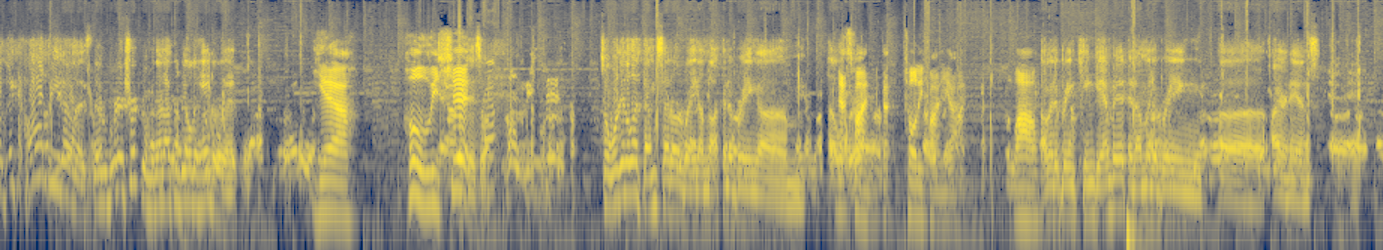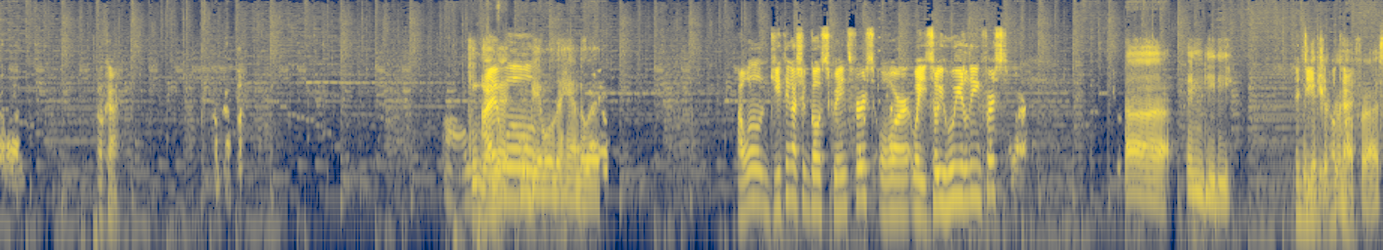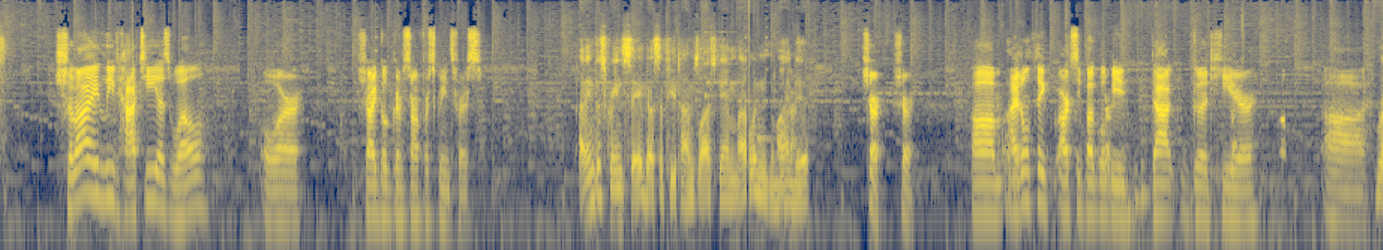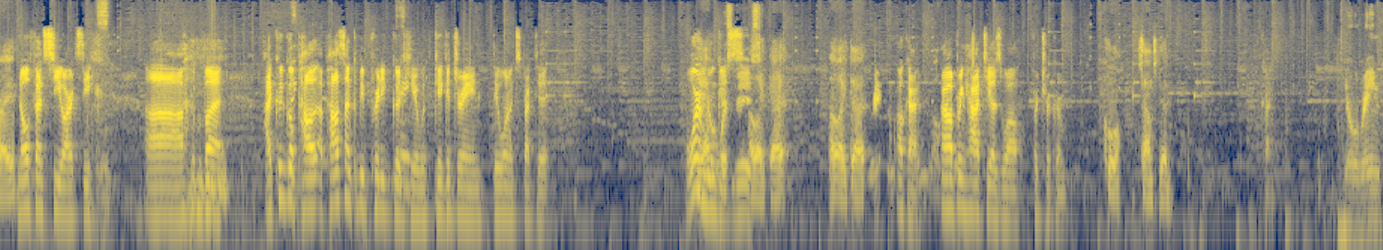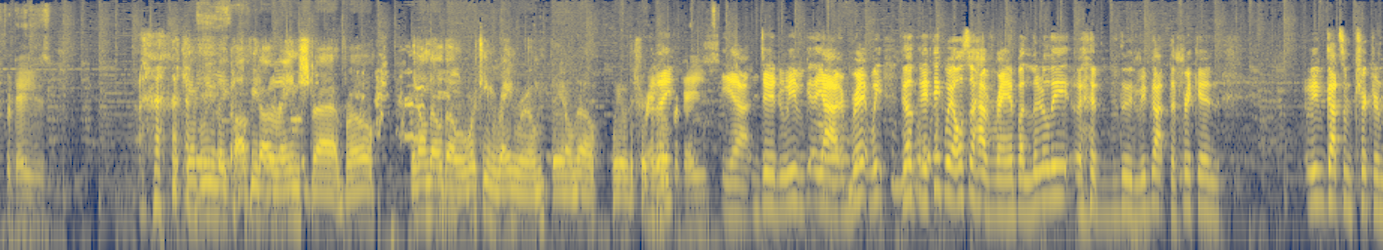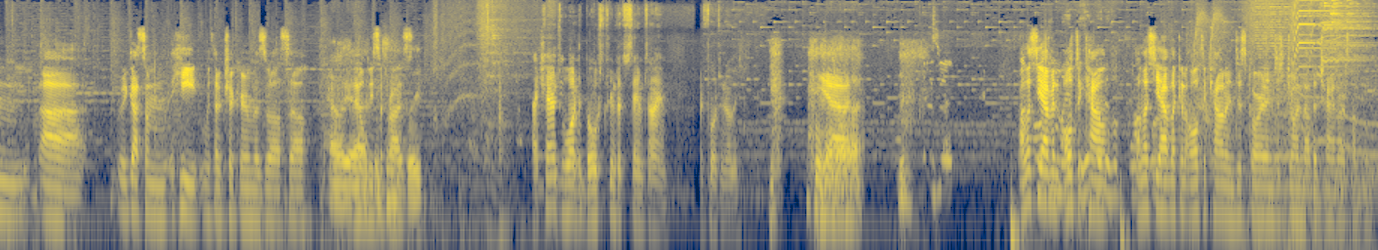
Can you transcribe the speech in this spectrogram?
Oh, they copied us. Then we're gonna trick them, and they're not gonna be able to handle it. Yeah. Holy shit. Okay, so so we're gonna let them set our rain. I'm not gonna bring um. That's Pelipper. fine. That, totally fine. Yeah. Wow. I'm gonna bring Kingambit, and I'm gonna bring uh Iron Hands. Okay. King I Gambit will- will be able to handle it. I will. Do you think I should go screens first, or wait? So who are you leading first? Uh, Indeedee. To get trick room Okay. up for us. Should I lead Hatty as well, or should I go Grimstorm for screens first? I think the screen saved us a few times last game. I wouldn't mind Okay. it. Sure, sure. Um, I don't think Artsy Bug will be that good here. Uh, Right? no offense to you, Artsy. Uh, but I could go Pal- Palossand could be pretty good here with Giga Drain. They won't expect it. Or Yeah, Mungus. I like that. I like that. Okay, I'll bring Hatty as well for Trick Room. Cool. Sounds good. Okay. Yo, rain for days. I can't believe they copied our rain strat, bro. They don't know though. We're team rain room. They don't know. We have the trick Rain Really? room. days. Yeah, dude, we've yeah, Ra- we they'll- they think we also have rain, but literally, dude, we've got the freaking, we've got some trick room, uh, we got some heat with our trick room as well. So Hell yeah. They'll be surprised. exactly. I can't watch both streams at the same time, unfortunately. Yeah. unless you have an alt be a bit account, of a problem. unless you have like an alt account in Discord and just join the other channel or something.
